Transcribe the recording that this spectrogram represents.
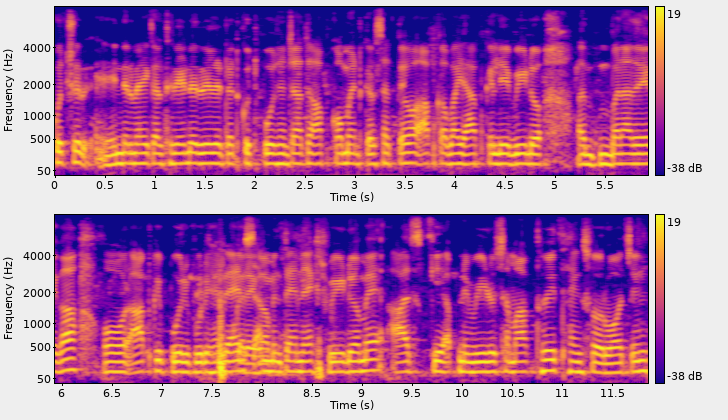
कुछ इंडियन व्हीकल थ्री रिलेटेड कुछ पूछना चाहते हो आप कमेंट कर सकते हो। आपका भाई आपके लिए वीडियो बना देगा और आपकी पूरी पूरी हेल्प मिलते हैं नेक्स्ट वीडियो में। आज की अपनी वीडियो समाप्त हुई। थैंक्स फॉर वॉचिंग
